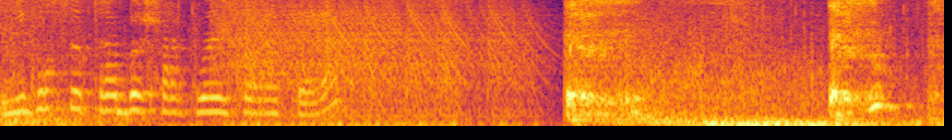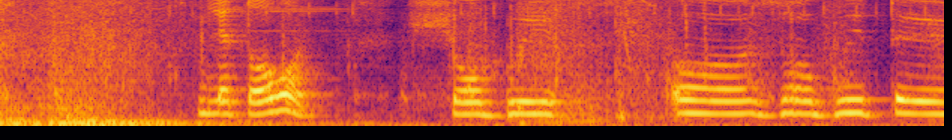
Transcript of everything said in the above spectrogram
Мені просто треба шаркмен карате. Для того, щоб е, зробити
